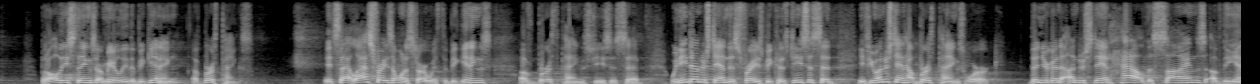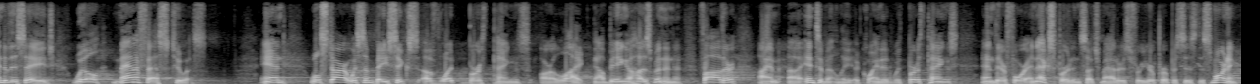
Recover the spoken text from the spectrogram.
but all these things are merely the beginning of birth pangs. It's that last phrase I want to start with the beginnings of birth pangs, Jesus said. We need to understand this phrase because Jesus said if you understand how birth pangs work, then you're going to understand how the signs of the end of this age will manifest to us. And we'll start with some basics of what birth pangs are like. Now, being a husband and a father, I am uh, intimately acquainted with birth pangs and therefore an expert in such matters for your purposes this morning.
